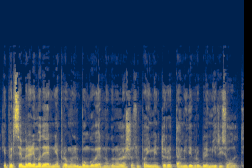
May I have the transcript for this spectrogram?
che per sembrare moderni approvano il buon governo che non lascia sul pavimento i rottami dei problemi irrisolti.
